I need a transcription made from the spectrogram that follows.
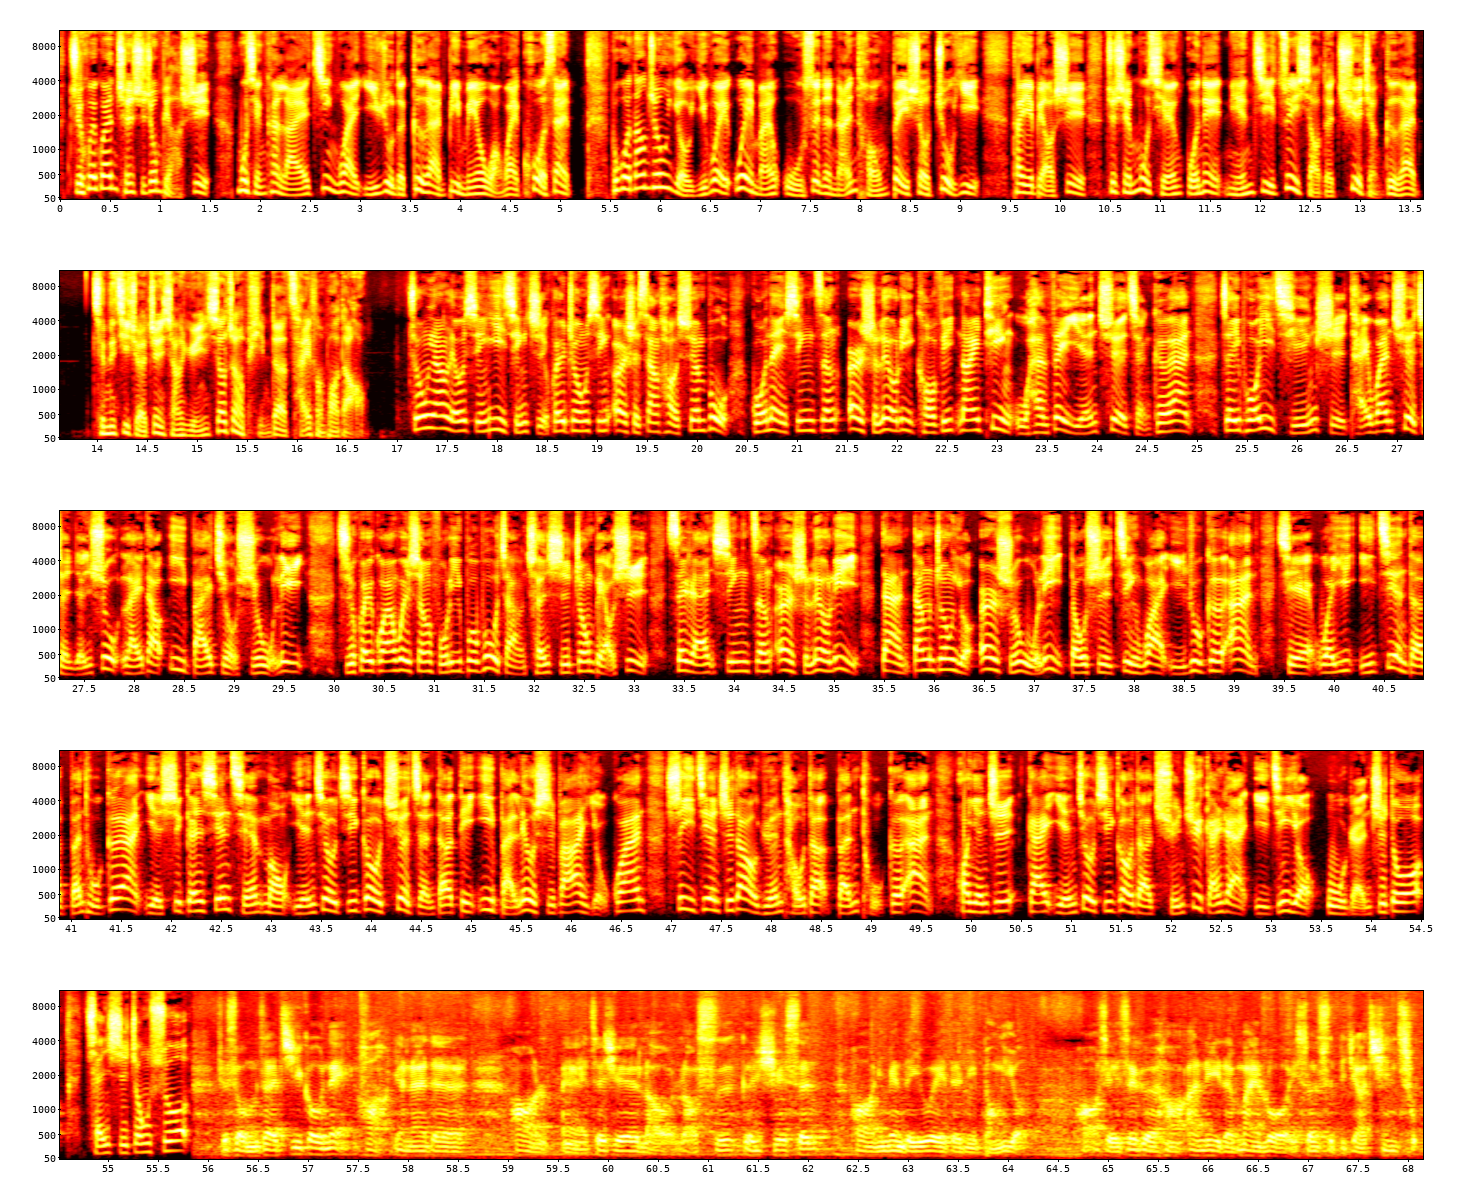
指挥官陈时中表示，目前看来境外移入的个案并没有往外扩散，不过当中有一位未满五岁的男童备受注意。他也表示，这是目前国内年纪最小的确诊个案。前天记者郑祥云、肖兆平的采访报道。中央流行疫情指挥中心二十三号宣布，国内新增二十六例 COVID-19 武汉肺炎确诊个案。这一波疫情使台湾确诊人数来到一百九十五例。指挥官卫生福利部部长陈时中表示，虽然新增二十六例，但当中有二十五例都是境外移入个案，且唯一一件的本土个案也是跟先前某研究机构确诊的第一百六十八案有关。是一件知道源头的本土个案。换言之，该研究机构的群聚感染已经有五人之多。陈时中说：“就是我们在机构内哈，原来的哈，哎，这些老老师跟学生哈里面的一位的女朋友，好，所以这个哈案例的脉络也算是比较清楚。”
